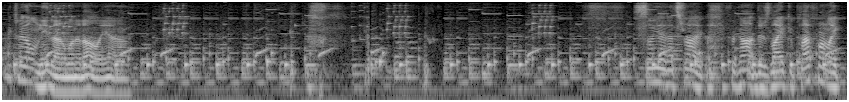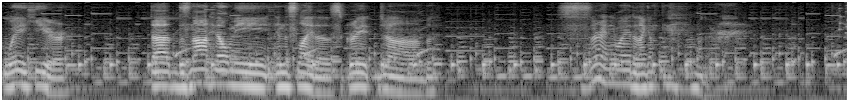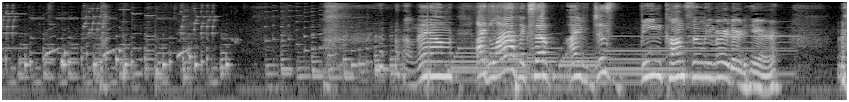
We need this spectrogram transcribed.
Actually, I don't need that one at all, yeah. so yeah, that's right. I forgot, there's like a platform like way here that does not help me in the slightest. Great job. Is there that I can... oh, man, I'd laugh except I've just been constantly murdered here.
